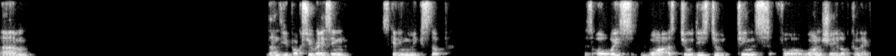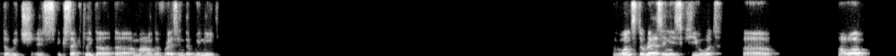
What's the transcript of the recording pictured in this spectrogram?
Um, then the epoxy resin is getting mixed up. There's always one, uh, two, these two tins for one load connector, which is exactly the, the amount of resin that we need. And once the resin is cured, uh, our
